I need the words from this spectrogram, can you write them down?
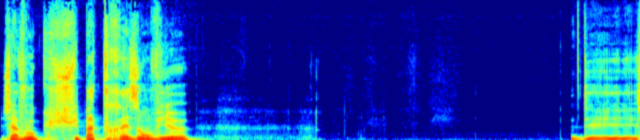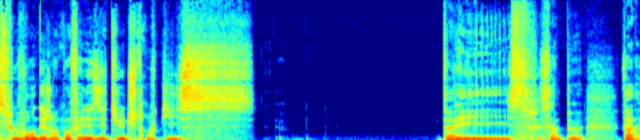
J'avoue que je suis pas très envieux des souvent des gens qui ont fait des études. Je trouve qu'ils, enfin, c'est un peu, enfin.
